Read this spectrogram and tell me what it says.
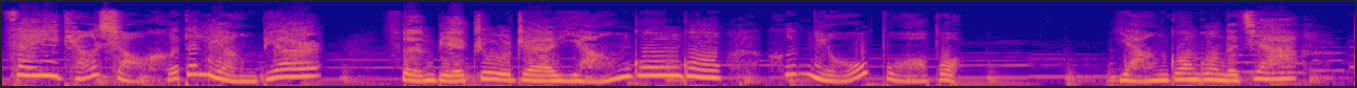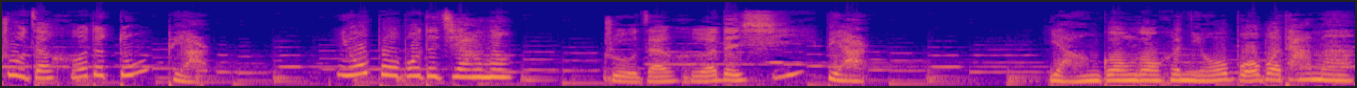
在一条小河的两边儿，分别住着羊公公和牛伯伯。羊公公的家住在河的东边儿，牛伯伯的家呢，住在河的西边儿。羊公公和牛伯伯他们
